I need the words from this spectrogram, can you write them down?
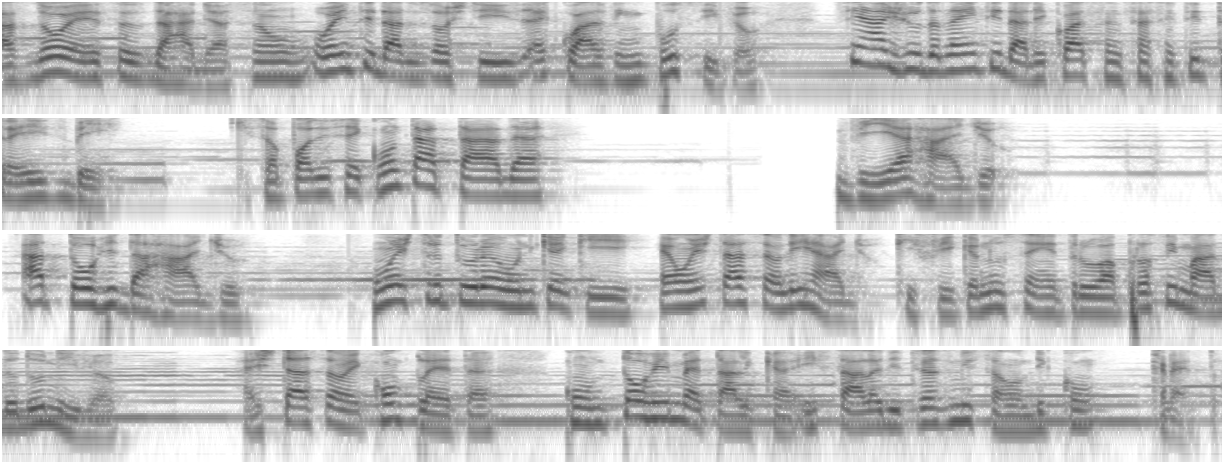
as doenças da radiação ou entidades hostis é quase impossível, sem a ajuda da entidade 463b, que só pode ser contatada via rádio. A Torre da Rádio. Uma estrutura única aqui é uma estação de rádio, que fica no centro aproximado do nível. A estação é completa, com torre metálica e sala de transmissão de concreto,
